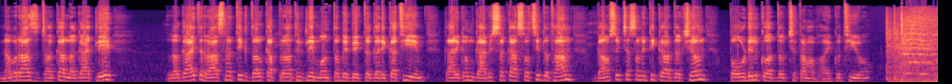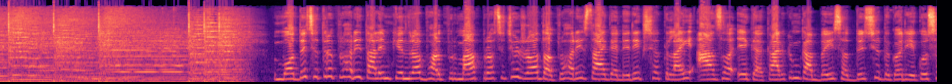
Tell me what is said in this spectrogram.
नवराज ढका लगायतले लगायत राजनैतिक दलका प्रतिनिधिले मन्तव्य व्यक्त गरेका थिए। कार्यक्रम गाविसका सचिव तथा गाउँ शिक्षा समितिका अध्यक्ष पौडेलको अध्यक्षतामा भएको थियो। मध्य क्षेत्र प्रहरी तालिम केन्द्र भरतपुरमा प्रशिक्षणरत प्रहरी सहायक निरीक्षकलाई आज एक कार्यक्रमका बेस दीक्षित गरिएको छ।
